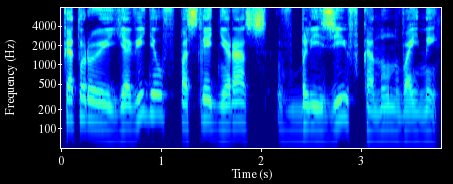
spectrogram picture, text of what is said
которую я видел в последний раз вблизи в канун войны.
